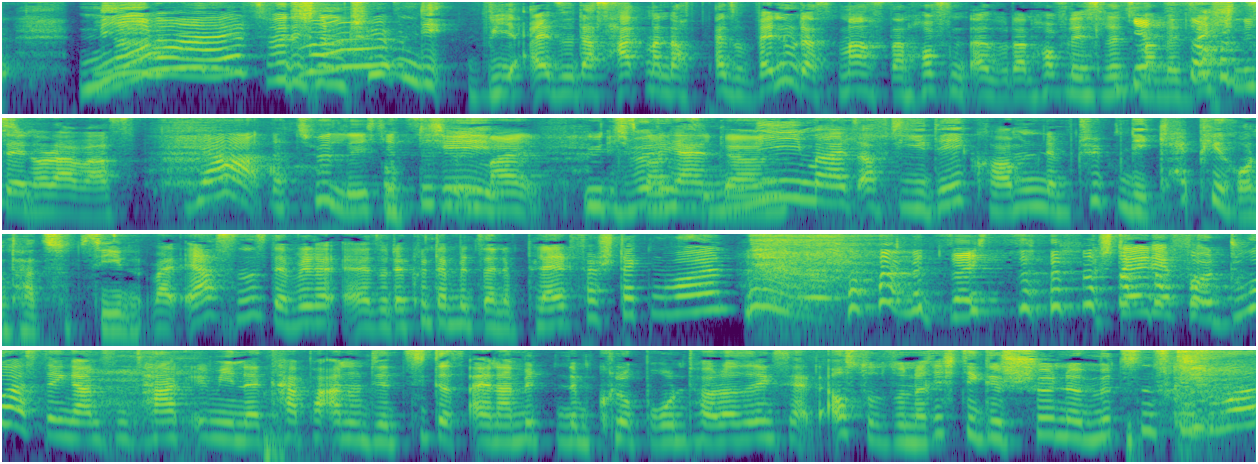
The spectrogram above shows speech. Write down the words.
so, niemals würde ich einem Typen die. Wie, also das hat man doch. Also wenn du das machst, dann hoffen, also dann hoffentlich das letzte Mal mit 16 nicht. oder was. Ja, natürlich. Jetzt okay. nicht mal Ich würde ja niemals auf die Idee kommen, dem Typen die Cappy runterzuziehen. Weil erstens, der will, also der könnte damit seine Plate verstecken wollen. mit 16. Stell dir vor, du hast den ganzen Tag irgendwie eine Kappe an und dir zieht das einer mitten im Club runter oder so. Denkst du halt auch so, so eine richtige schöne Mützenfrisur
